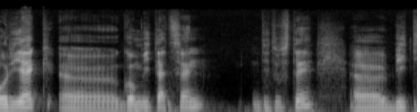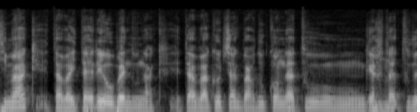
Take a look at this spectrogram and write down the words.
horiek uh, gombitatzen dituzte uh, biktimak eta baita ere obendunak. Eta bakotsak bardu kondatu gertatu mm.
